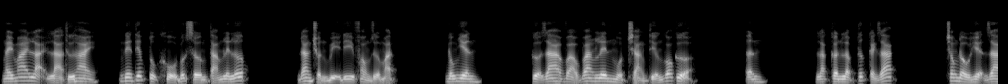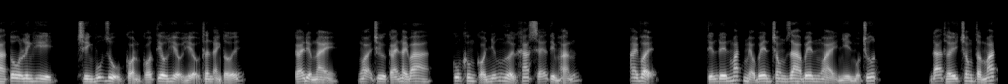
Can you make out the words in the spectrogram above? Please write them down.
Ngày mai lại là thứ hai, nên tiếp tục khổ bước sớm tám lên lớp. Đang chuẩn bị đi phòng rửa mặt. Đông nhiên, cửa ra vào vang lên một tràng tiếng gõ cửa. Ân. Lạc cần lập tức cảnh giác. Trong đầu hiện ra tô linh hy chính vũ dụ còn có tiêu hiểu hiểu thân ảnh tới. Cái điểm này, ngoại trừ cái này ba, cũng không có những người khác sẽ tìm hắn. Ai vậy? Tiến đến mắt mèo bên trong ra bên ngoài nhìn một chút. Đã thấy trong tầm mắt,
